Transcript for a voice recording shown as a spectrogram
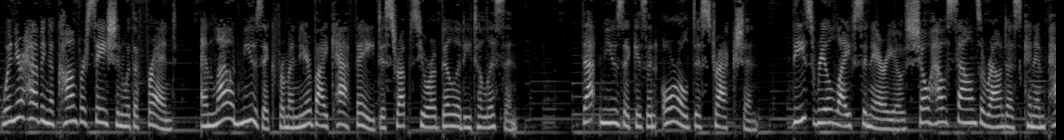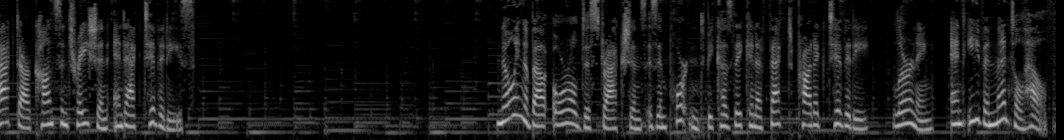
when you're having a conversation with a friend, and loud music from a nearby cafe disrupts your ability to listen. That music is an aural distraction. These real-life scenarios show how sounds around us can impact our concentration and activities. Knowing about aural distractions is important because they can affect productivity, learning, and even mental health.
